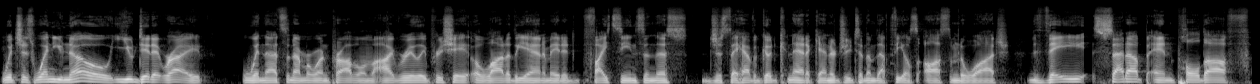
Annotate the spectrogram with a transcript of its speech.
which is when you know you did it right when that's the number one problem. I really appreciate a lot of the animated fight scenes in this. Just they have a good kinetic energy to them that feels awesome to watch. They set up and pulled off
